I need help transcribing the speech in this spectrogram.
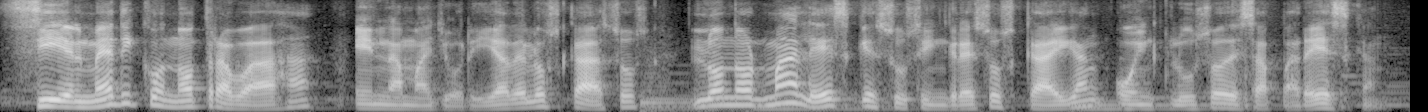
Si el médico no trabaja, en la mayoría de los casos, lo normal es que sus ingresos caigan o incluso desaparezcan.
